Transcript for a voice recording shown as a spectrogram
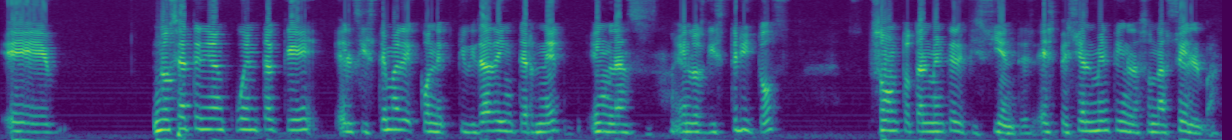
Eh, no se ha tenido en cuenta que el sistema de conectividad de Internet en, los distritos son totalmente deficientes, especialmente en la zona selva.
